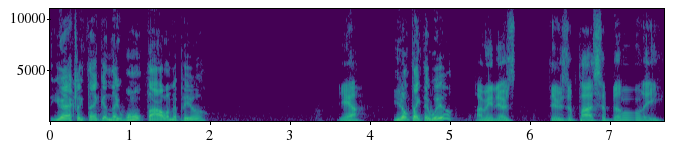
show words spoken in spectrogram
you're actually thinking they won't file an appeal. Yeah, You don't think they will? I mean, there's there's a possibility.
